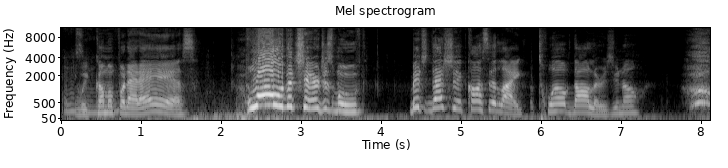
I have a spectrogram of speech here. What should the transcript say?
We coming for that ass. Whoa! The chair just moved. Bitch, that shit costed like twelve dollars. You know.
